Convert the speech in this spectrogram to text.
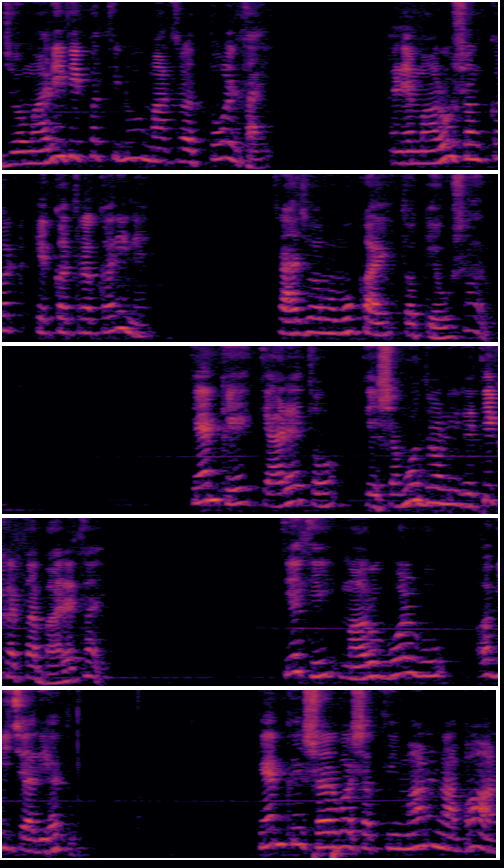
જો મારી વિપત્તિનો માત્ર તોલ થાય અને મારું સંકટ એકત્ર કરીને ત્રાજવામાં મુકાય તો કેવું સારું? કેમ કે ત્યારે તો તે સમુદ્રની રેતી કરતાં ભારે થાય. તેથી મારું બોલવું અવિચારી હતું. કેમ કે સર્વશક્તિમાનના બાણ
